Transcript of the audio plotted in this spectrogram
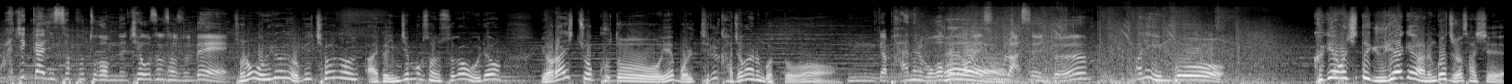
아직까지 사포트가 없는 최우선 선수인데 저는 오히려 여기 최원 선, 아그 임진목 선수가 오히려 11시 쪽 구도의 멀티를 가져가는 것도 음, 그러니까 반을 먹어버려 네. 네. 올라왔어요 지금. 아니 뭐 그게 훨씬 더 유리하게 가는 거죠 사실.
